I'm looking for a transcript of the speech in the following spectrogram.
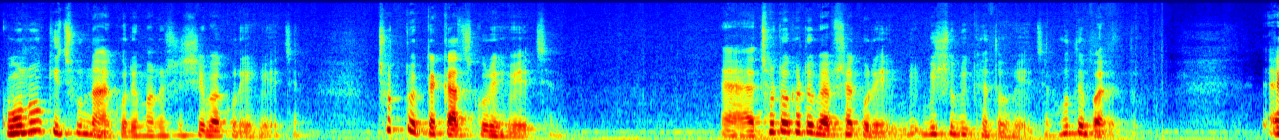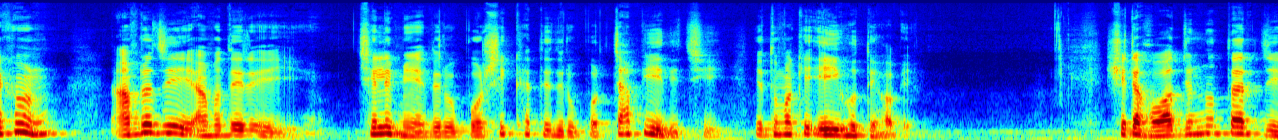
কোনো কিছু না করে মানুষের সেবা করে হয়েছেন। ছোট্ট একটা কাজ করে হয়েছেন। ছোটোখাটো ব্যবসা করে বিশ্ববিখ্যাত হয়েছেন। হতে পারে তো। এখন আমরা যে আমাদের এই ছেলে মেয়েদের উপর, শিক্ষার্থীদের উপর চাপিয়ে দিচ্ছি যে তোমাকে এই হতে হবে, সেটা হওয়ার জন্য তার যে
